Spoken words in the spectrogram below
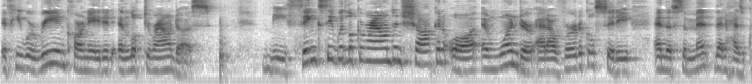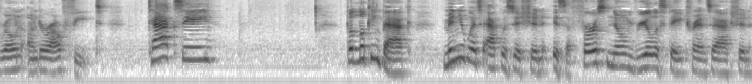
if he were reincarnated and looked around us. Methinks he would look around in shock and awe and wonder at our vertical city and the cement that has grown under our feet. Taxi! But looking back, Minuit's acquisition is the first known real estate transaction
